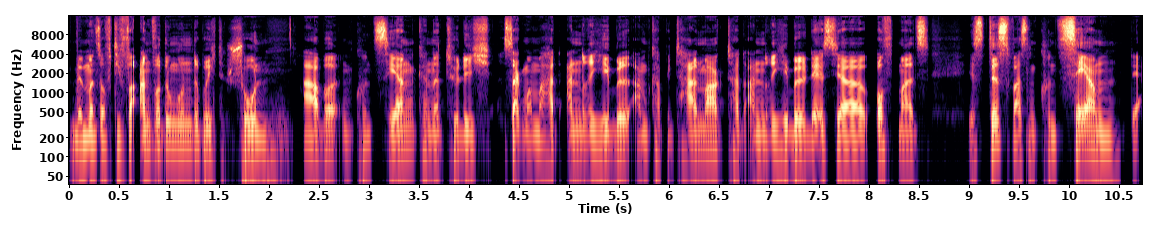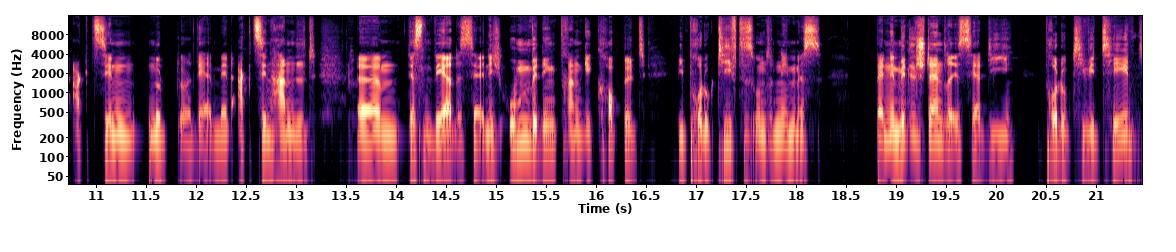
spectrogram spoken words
Wenn man es auf die Verantwortung runterbricht, schon. Aber ein Konzern kann natürlich, sagen wir mal, hat andere Hebel am Kapitalmarkt, hat andere Hebel. Der ist ja oftmals, ist das, was ein Konzern, der Aktien oder der mit Aktien handelt, ähm, dessen Wert ist ja nicht unbedingt dran gekoppelt, wie produktiv das Unternehmen ist. Bei einem Mittelständler ist ja die Produktivität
